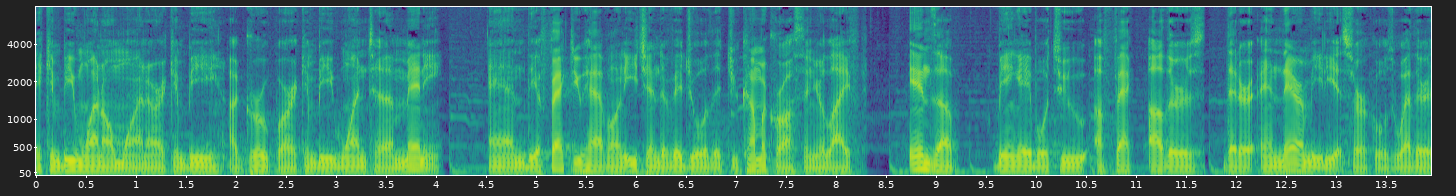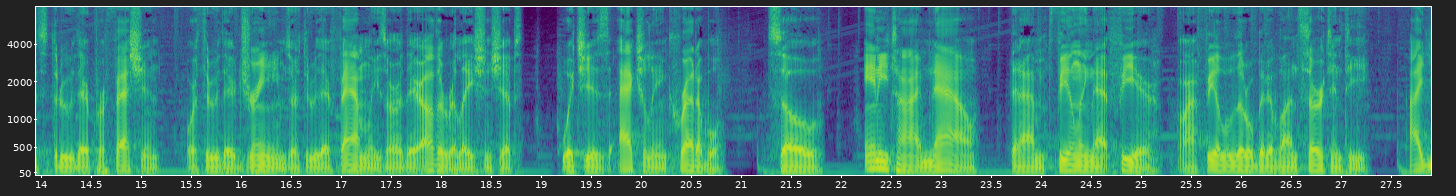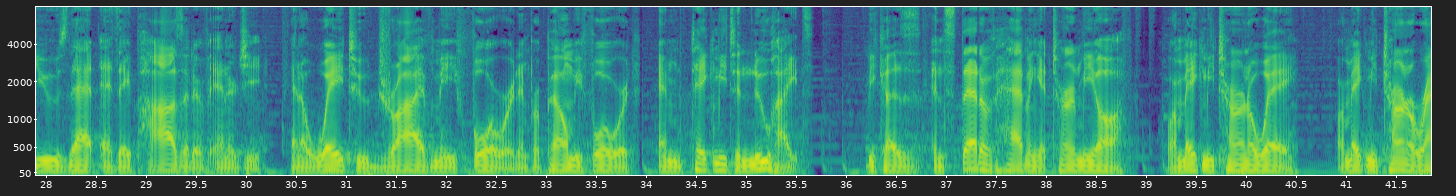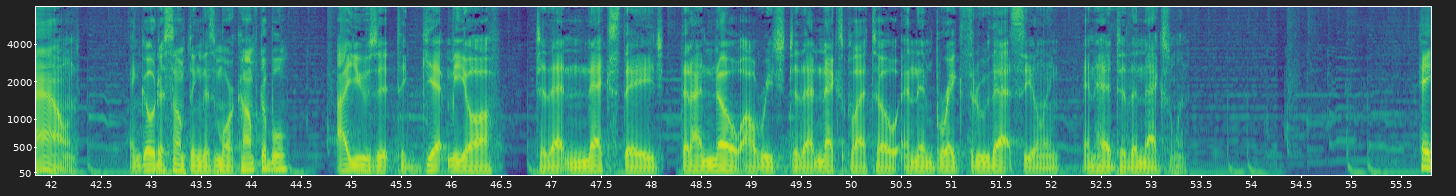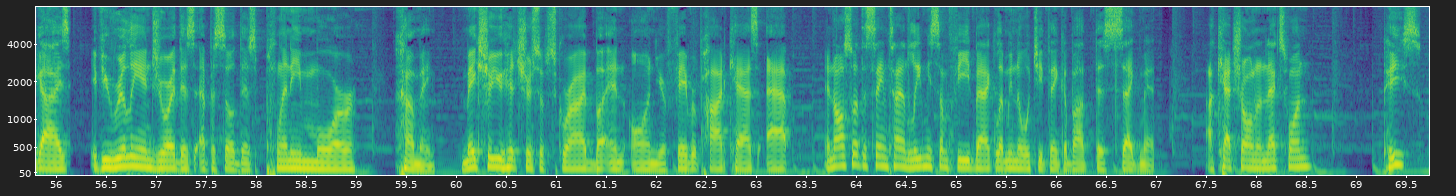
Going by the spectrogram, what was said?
it can be one on one, or it can be a group, or it can be one to many. And the effect you have on each individual that you come across in your life ends up being able to affect others that are in their immediate circles, whether it's through their profession or through their dreams or through their families or their other relationships, which is actually incredible. So, anytime now that I'm feeling that fear or I feel a little bit of uncertainty, I use that as a positive energy and a way to drive me forward and propel me forward and take me to new heights. Because instead of having it turn me off or make me turn away or make me turn around and go to something that's more comfortable, I use it to get me off to that next stage that I know I'll reach to that next plateau and then break through that ceiling and head to the next one. Hey guys, if you really enjoyed this episode, there's plenty more coming. Make sure you hit your subscribe button on your favorite podcast app. And also at the same time, leave me some feedback. Let me know what you think about this segment. I'll catch you all in the next one. Peace.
